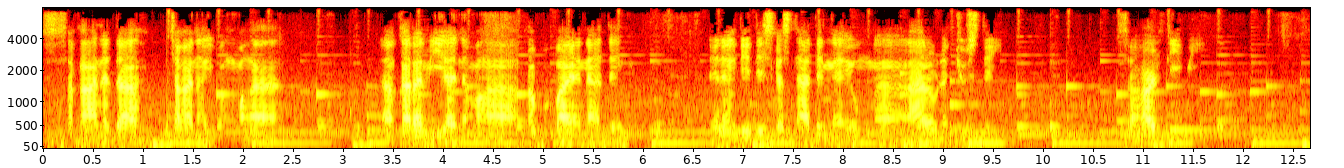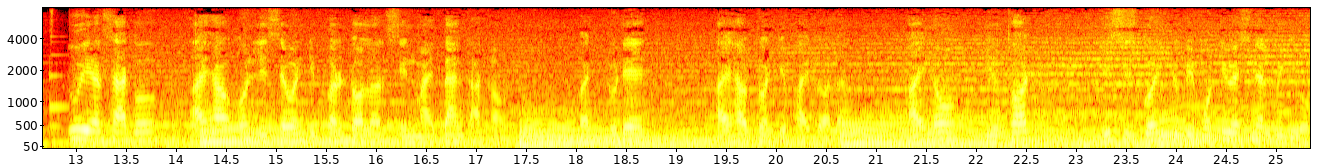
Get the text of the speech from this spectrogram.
sa Canada tsaka ng ibang mga ang karamihan ng mga kababayan natin. Yan ang i-discuss natin ngayong ah, araw ng Tuesday sa RTV. Two years ago, I have only $74 in my bank account. But today, I have $25. I know you thought this is going to be motivational video.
